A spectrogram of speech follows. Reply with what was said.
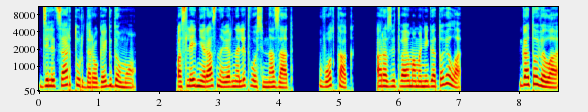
делится Артур дорогой к дому. Последний раз, наверное, лет восемь назад. Вот как? А разве твоя мама не готовила? Готовила,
